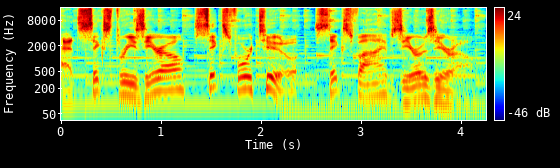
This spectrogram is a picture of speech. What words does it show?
at 630 642 6500.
